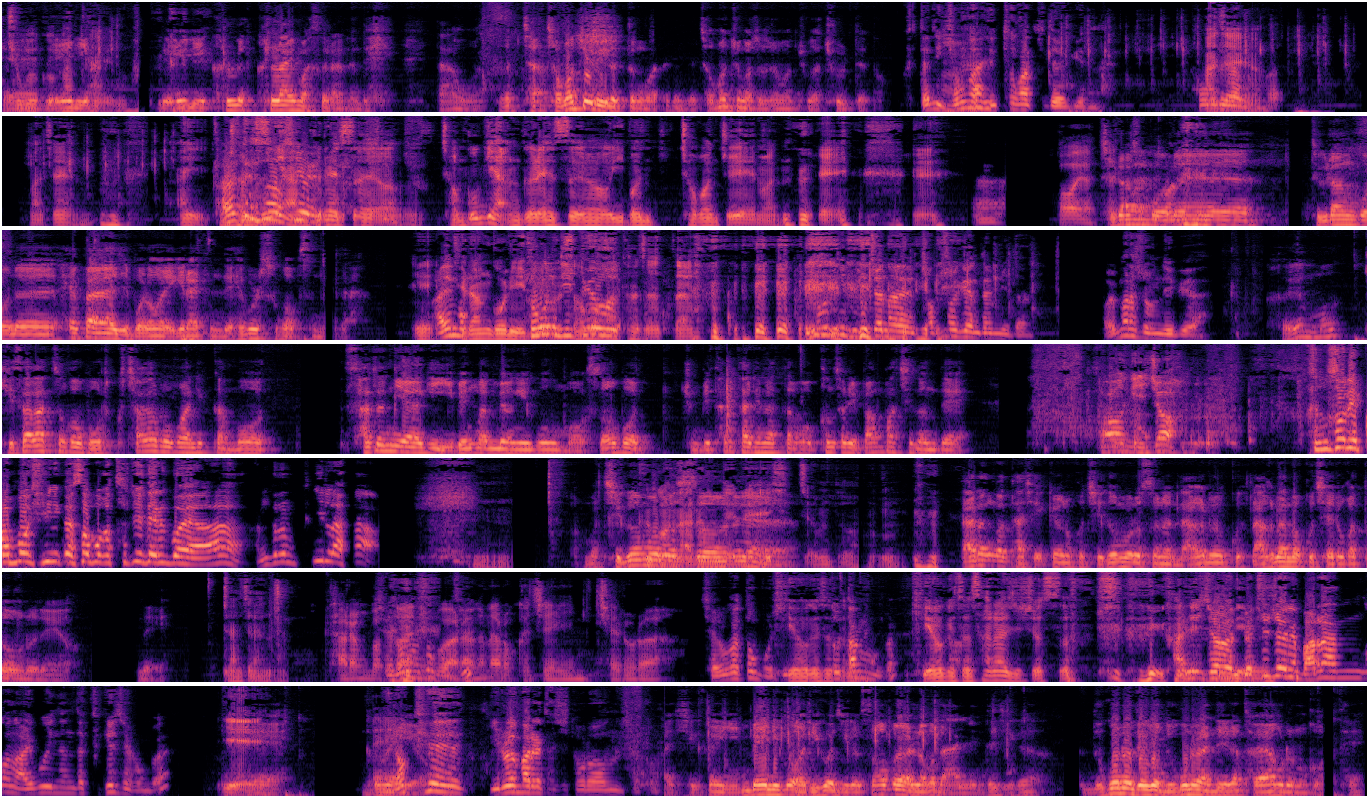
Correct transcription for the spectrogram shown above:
예, 죽을 것 내일이, 같아요. 내일이 클, 클라이막스라는데. 나오고. 자, 저번 주에도 이랬던 것 같아, 근데. 저번 주가 저 저번 주가 추울 때도. 그때는 이 정도 아니었던 것 같은데 여기는. 맞아요. 맞아요. 아니, 아, 전국이 사실- 안 그랬어요. 전국이 안 그랬어요. 이번, 저번 주에만. 예. 뭐 여튼 드랑고는, 드랑고는 해봐야지 뭐라고 얘기를 할 텐데 해볼 수가 없습니다. 예, 아니, 뭐, 듀랑고 리뷰 좋은 리뷰- 터졌다. 좋은 리뷰 있잖아요. 접속이 안 됩니다. 얼마나 좋은 리뷰야. 그게 뭐, 기사 같은 거 보- 찾아보고 하니까 뭐, 사전 예약이 200만 명이고, 뭐, 서버 준비 탄탄해놨다고 큰 소리 빵빵 치던데, 뻥이죠. 큰 소리 빵빵 치니까 서버가 터져야 되는 거야. 안 그러면 큰일 나. 뭐, 그건 나름대로의 지금으로서는, 시점도. 음, 다른 건 다 제껴놓고, 지금으로서는 라그나로크, 라그나로크 제로가 떠오르네요. 네. 짜잔. 다른 것도 아니고? 라그나로크 제 제로라. 제로가 또 뭐지? 기억에서 또 떠나- 딴 건가? 기억에서 사라지셨어. 아니 저 몇 주 전에 말한 건 알고 있는데 그게 제로인가? 예. 네. 네. 이렇게 1월 말에 다시 돌아오는 제로. 아, 지금 인벤이고 어디고 지금 서버 열려고 난리인데, 지금. 누구는 되고 누구는 안 되니까 더야 그러는 것 같아.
